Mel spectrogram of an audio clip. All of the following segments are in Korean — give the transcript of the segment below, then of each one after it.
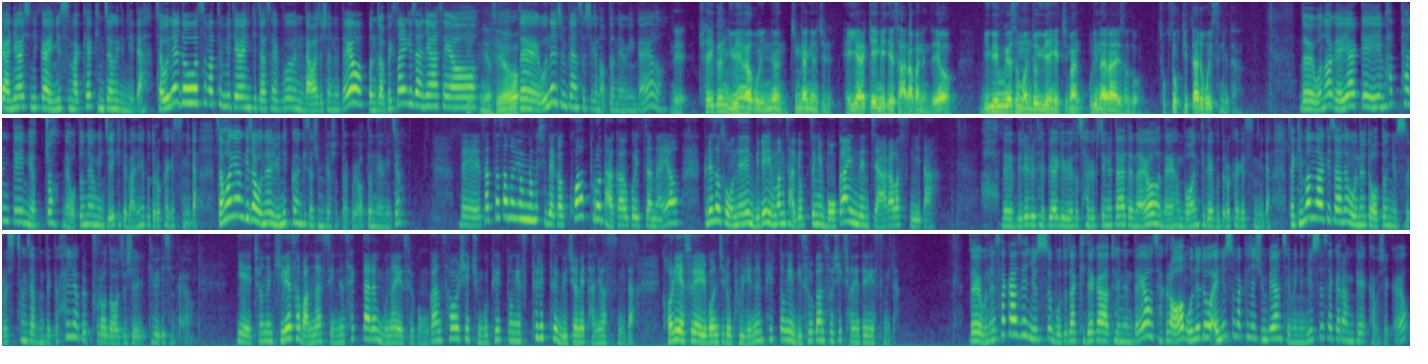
네, 안녕하십니까. 이뉴스마켓 김정은입니다. 자, 오늘도 스마트 미디어인 기자 세 분 나와주셨는데요. 먼저 백상일 기자 안녕하세요. 네, 안녕하세요. 네, 오늘 준비한 소식은 어떤 내용인가요? 네, 최근 유행하고 있는 증강현실 AR 게임에 대해서 알아봤는데요. 미 외국에서 먼저 유행했지만 우리나라에서도 속속 뒤따르고 있습니다. 네, 워낙 AR 게임 핫한 게임이었죠. 네, 어떤 내용인지 기대 많이 해보도록 하겠습니다. 자, 황현 기자 오늘 유니크한 기사 준비하셨다고요. 어떤 내용이죠? 네, 4차 산업혁명 시대가 코앞으로 다가오고 있잖아요. 그래서 저는 미래유망 자격증이 뭐가 있는지 알아봤습니다. 네, 미래를 대비하기 위해서 자격증을 따야 되나요? 네, 한번 기대해 보도록 하겠습니다. 자, 김한나 기자는 오늘도 어떤 뉴스로 시청자분들께 활력을 불어 넣어 주실 계획이신가요? 예, 저는 길에서 만날 수 있는 색다른 문화예술 공간 서울시 중구 필동의 스트리트 뮤지엄에 다녀왔습니다. 거리 예술의 1번지로 불리는 필동의 미술관 소식 전해드리겠습니다. 네, 오늘 세 가지 뉴스 모두 다 기대가 되는데요. 자, 그럼 오늘도 N뉴스 마켓이 준비한 재미있는 뉴스 세계로 함께 가보실까요?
